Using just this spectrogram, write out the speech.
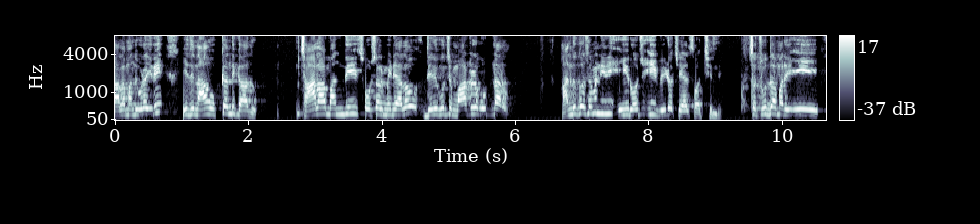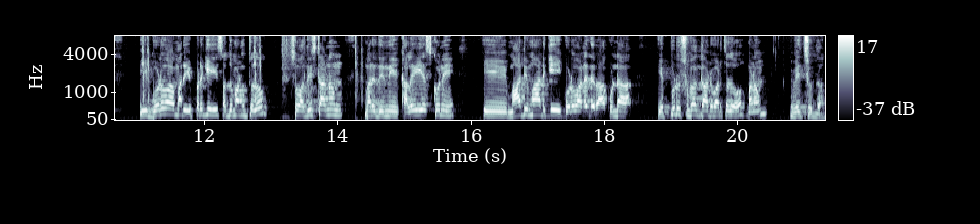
చాలా మంది కూడా ఇది ఇది నా ఒక్కంది కాదు. చాలా మంది సోషల్ మీడియాలో దీని గురించి మాట్లాడుకుంటున్నారు. అందుకోసమే నేను ఈ రోజు ఈ వీడియో చేయాల్సి వచ్చింది. సో చూద్దాం మరి ఈ ఈ గొడవ మరి ఎప్పటికీ సద్దుమణుగుతుందో సో అధిష్టానం మరి దీన్ని కలగజేసుకొని ఈ మాటి మాటికి ఈ గొడవ అనేది రాకుండా ఎప్పుడు శుభం కాటు పడుతుందో మనం వేచి చూద్దాం.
